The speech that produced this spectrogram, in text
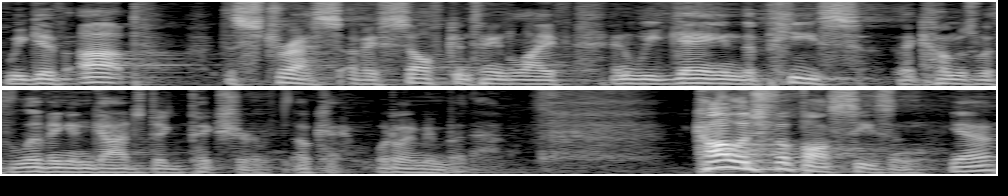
We give up the stress of a self contained life and we gain the peace that comes with living in God's big picture. Okay, what do I mean by that? College football season, yeah?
